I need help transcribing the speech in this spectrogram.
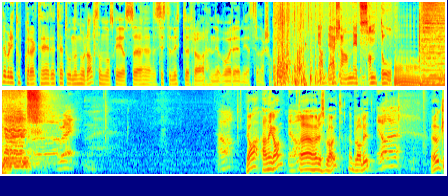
det blir toppkarakter til Tone Nordahl, som nå skal gi oss uh, siste nytt fra ny vår eh, nyhetsredaksjon. Ja, der sa han et sant ord. Ja, er den i gang? Ja. Det høres bra ut. Det er Bra lyd. Ja, det Ok.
